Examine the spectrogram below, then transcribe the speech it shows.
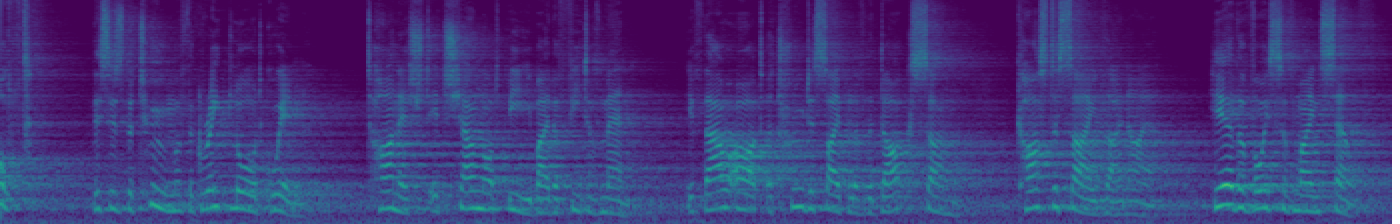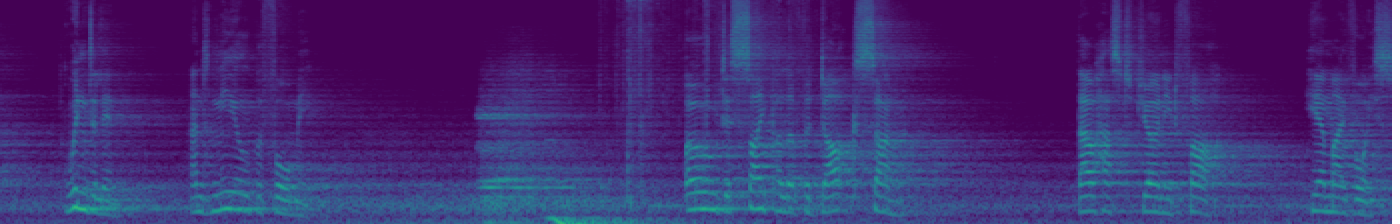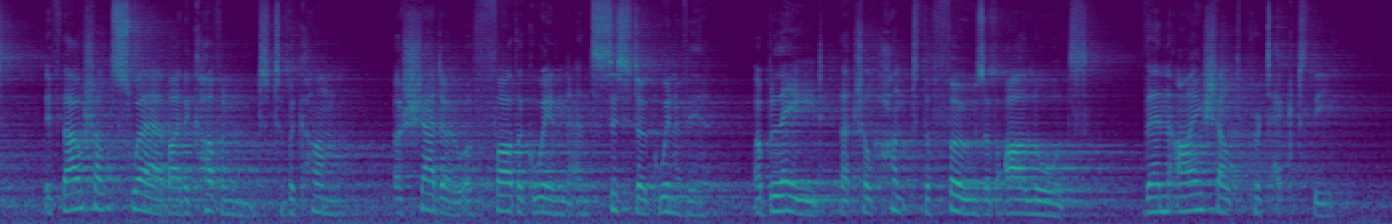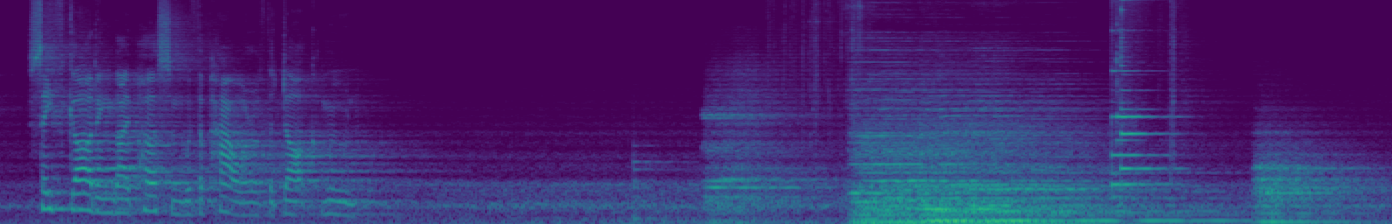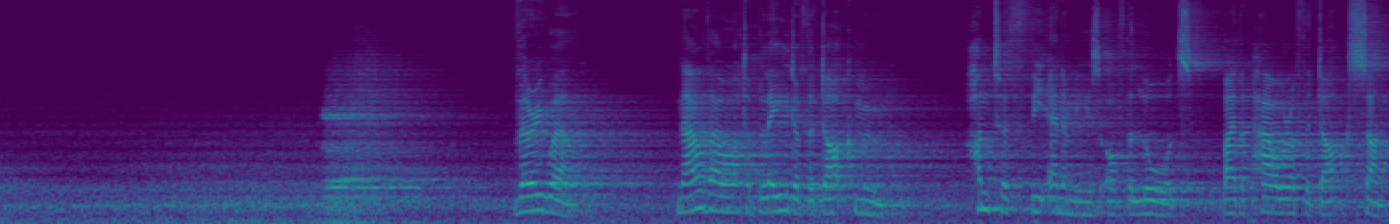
Halt! This is the tomb of the great Lord Gwyn. Tarnished it shall not be by the feet of men. If thou art a true disciple of the Dark Sun, cast aside thine ire. Hear the voice of mine self, Gwyndolin, and kneel before me. O disciple of the Dark Sun, thou hast journeyed far. Hear my voice. If thou shalt swear by the covenant to become a shadow of Father Gwyn and Sister Gwynevere, a blade that shall hunt the foes of our lords, then I shalt protect thee, safeguarding thy person with the power of the dark moon. Very well. Now thou art a blade of the dark moon, hunteth the enemies of the lords by the power of the dark sun.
